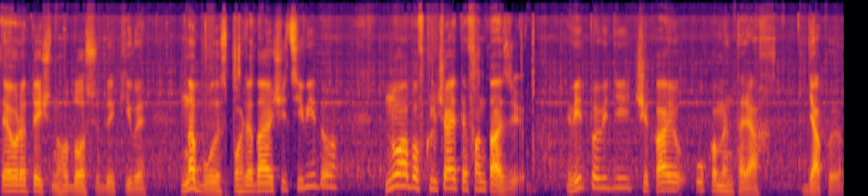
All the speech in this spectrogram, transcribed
теоретичного досвіду, який ви набули, споглядаючи ці відео. Ну або включайте фантазію. Відповіді чекаю у коментарях. Дякую.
